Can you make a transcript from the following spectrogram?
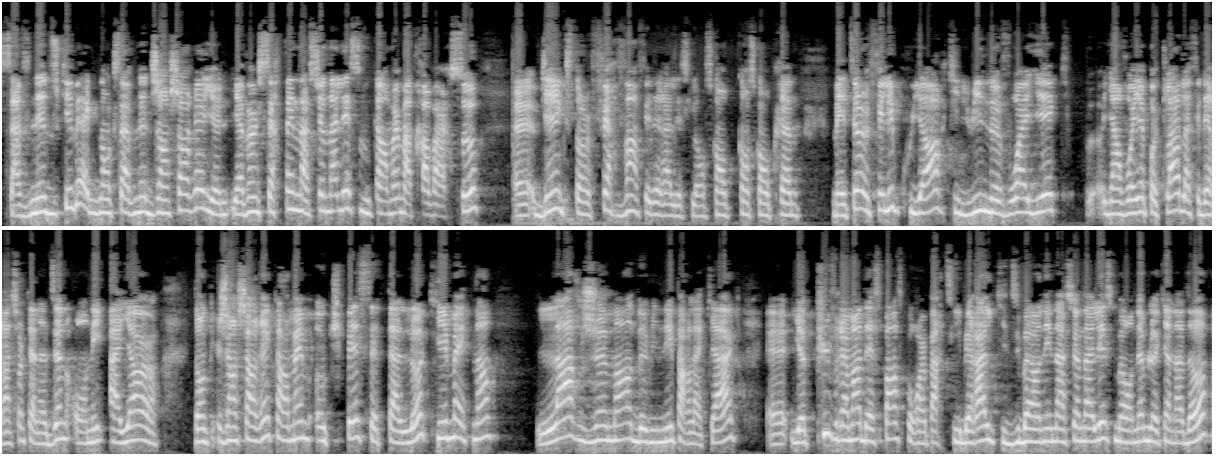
Ça venait du Québec, donc ça venait de Jean Charest. Il y, avait un certain nationalisme quand même à travers ça, euh, bien que c'est un fervent fédéraliste, là, qu'on se comprenne. Mais tu un Philippe Couillard qui, lui, ne voyait, il en voyait pas clair de la Fédération canadienne, on est ailleurs. Donc, Jean Charest, quand même, occupait cette talle-là, qui est maintenant largement dominé par la CAQ. Euh, il n'y a plus vraiment d'espace pour un parti libéral qui dit ben on est nationaliste mais on aime le Canada.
